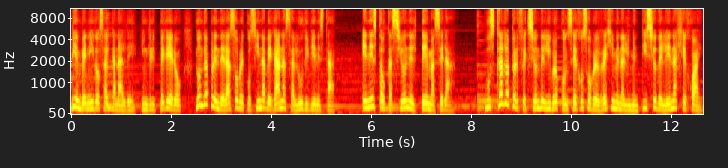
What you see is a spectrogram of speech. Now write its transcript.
Bienvenidos al canal de Ingrid Peguero, donde aprenderás sobre cocina vegana, salud y bienestar. En esta ocasión el tema será Buscar la perfección del libro Consejos sobre el régimen alimenticio de Elena G. White.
